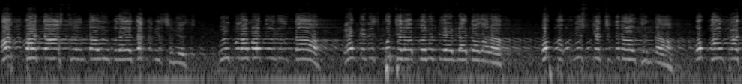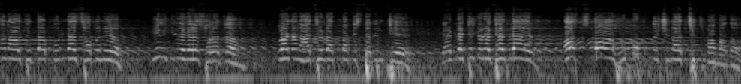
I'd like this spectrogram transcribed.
AK Parti aslında uygulayacak mısınız? Uygulamadığınızda bendeniz bu Trabzon'un bir evladı olarak o üst geçidin altında, o pankartın altında bunun hesabını ilgililere soracağım. Buradan hatırlatmak isterim ki devleti yönetenler asla hukuk dışına çıkmamalı.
